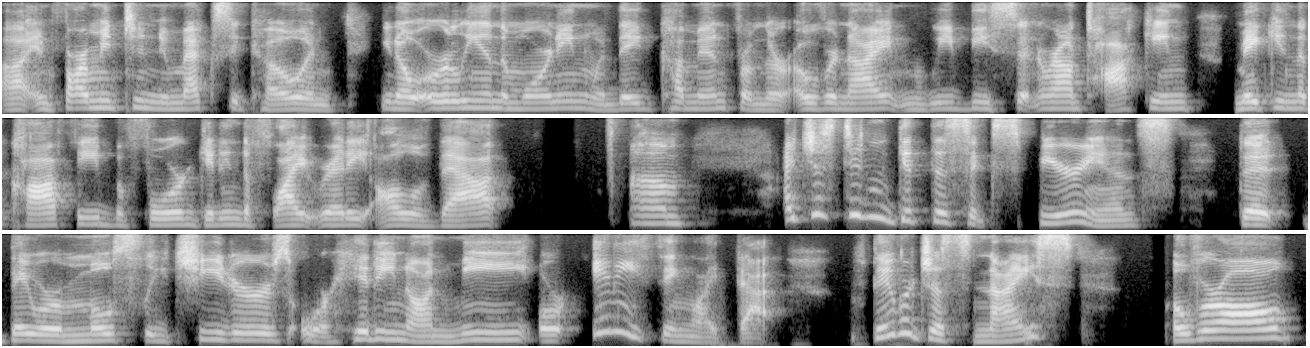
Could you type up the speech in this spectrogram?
uh, in Farmington, New Mexico. And, you know, early in the morning when they'd come in from their overnight and we'd be sitting around talking, making the coffee before getting the flight ready, all of that. Um, I just didn't get this experience that they were mostly cheaters or hitting on me or anything like that. They were just nice, overall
